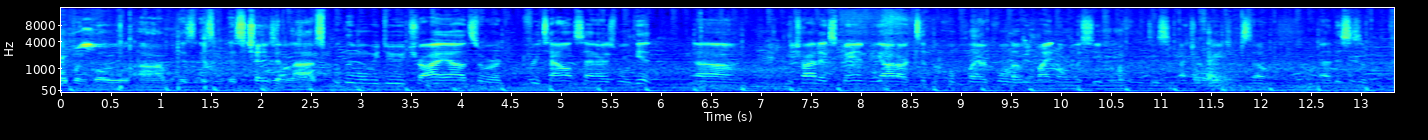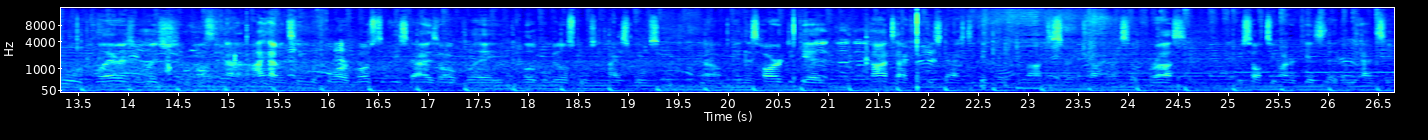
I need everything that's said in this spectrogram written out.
open goal um, is, is, is, changing lives. Typically, when we do tryouts or free talent centers, we'll get um, we try to expand beyond our typical player pool that we might normally see from within the DC metro region. So uh, this is a pool of players in which uh, I haven't seen before. Most of these guys all play local middle schools and high schools, um, and it's hard to get contact with these guys to get them to come out to certain tryouts. So for us, we saw 200 kids today that we hadn't seen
